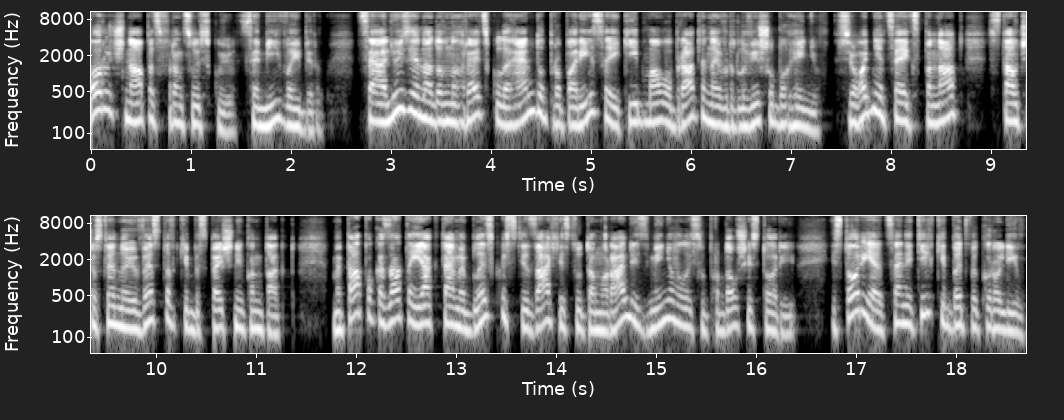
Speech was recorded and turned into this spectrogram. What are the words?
Поруч напис французькою це мій вибір. Це алюзія на давногрецьку легенду про Паріса, який мав обрати найвродливішу богиню. Сьогодні цей експонат став частиною виставки Безпечний контакт. Мета показати, як теми близькості, захисту та моралі змінювались упродовж історії. Історія це не тільки битви королів,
